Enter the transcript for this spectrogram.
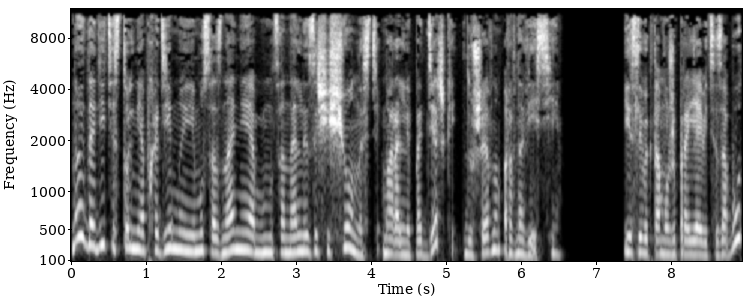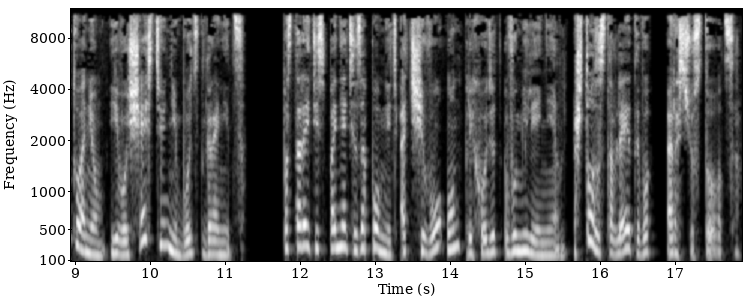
но и дадите столь необходимое ему сознание об эмоциональной защищенности, моральной поддержке и душевном равновесии. Если вы к тому же проявите заботу о нем, его счастью не будет границ. Постарайтесь понять и запомнить, от чего он приходит в умиление, что заставляет его расчувствоваться.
